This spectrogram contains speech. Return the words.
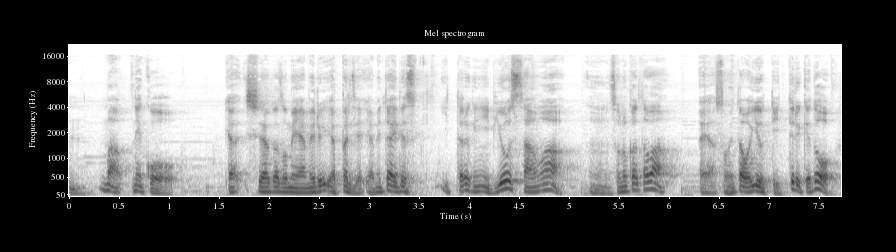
うん、まあねこうや白髪染めやめるやっぱりやめたいですって言った時に美容師さんは、うん、その方はいや染めた方がいいよって言ってるけど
